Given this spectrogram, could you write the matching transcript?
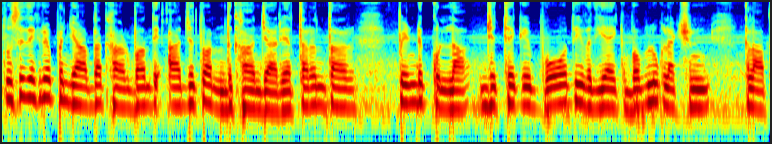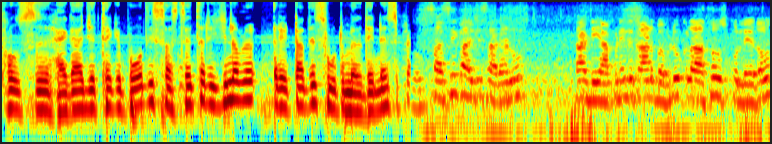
ਤੁਸੀਂ ਦੇਖ ਰਹੇ ਹੋ ਪੰਜਾਬ ਦਾ ਖਾਣ ਪਾਨ ਤੇ ਅੱਜ ਤੁਹਾਨੂੰ ਦਿਖਾਉਣ ਜਾ ਰਿਹਾ ਤਰਨਤਾਰਨ ਪਿੰਡ ਕੁੱਲਾ, ਜਿੱਥੇ ਕਿ ਬਹੁਤ ਹੀ ਵਧੀਆ ਇੱਕ ਬਬਲੂ ਕਲੈਕਸ਼ਨ ਕਲਾਥ ਹਾਊਸ ਹੈਗਾ, ਜਿੱਥੇ ਕਿ ਬਹੁਤ ਹੀ ਸਸਤੇ ਤੇ ਰੀਜਨੇਬਲ ਰੇਟਾਂ ਤੇ ਸੂਟ ਮਿਲਦੇ ਨੇ। ਸਤਿ ਸ਼੍ਰੀ ਅਕਾਲ ਜੀ ਸਾਰਿਆਂ ਨੂੰ। ਤੁਹਾਡੀ ਆਪਣੀ ਦੁਕਾਨ ਬਬਲੂ ਕਲਾਥ ਹਾਊਸ ਕੁੱਲੇ ਤੋਂ।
